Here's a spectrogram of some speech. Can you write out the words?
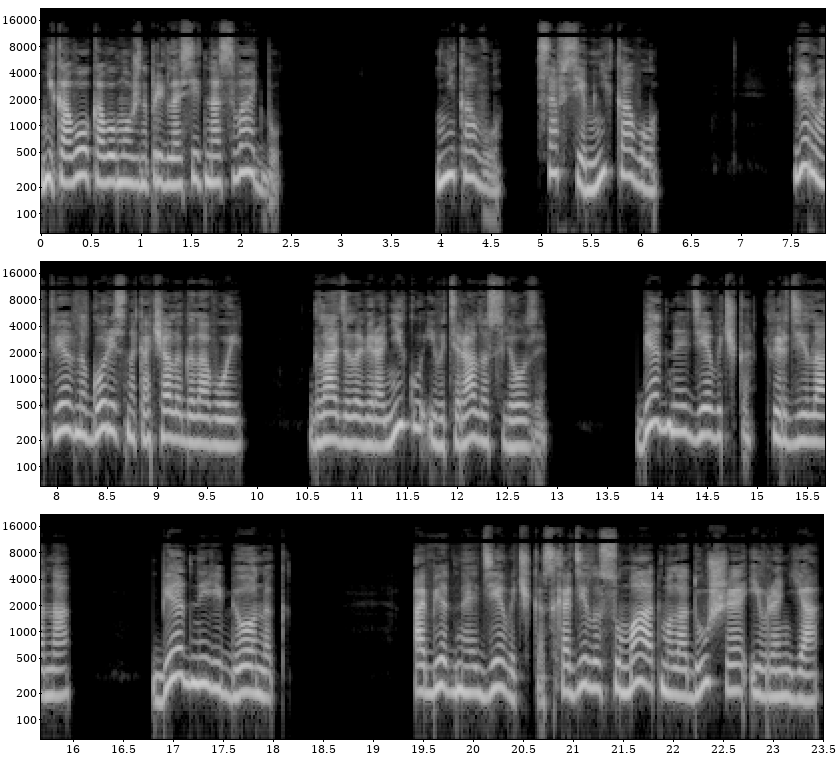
Никого, кого можно пригласить на свадьбу?» «Никого, совсем никого». Вера Матвеевна горестно качала головой, гладила Веронику и вытирала слезы. «Бедная девочка», — твердила она, — «бедный ребенок». А бедная девочка сходила с ума от малодушия и вранья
